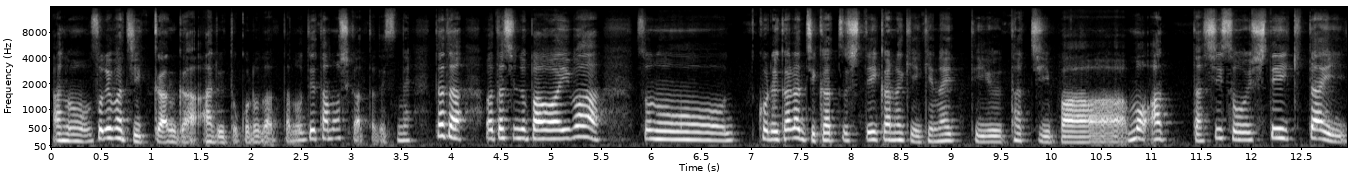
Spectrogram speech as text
あのそれは実感があるところだったので楽しかったですね。ただ私の場合はそのこれから自活していかなきゃいけないっていう立場もあったしそうしていきたい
